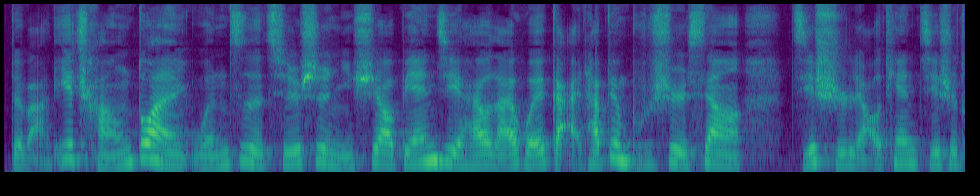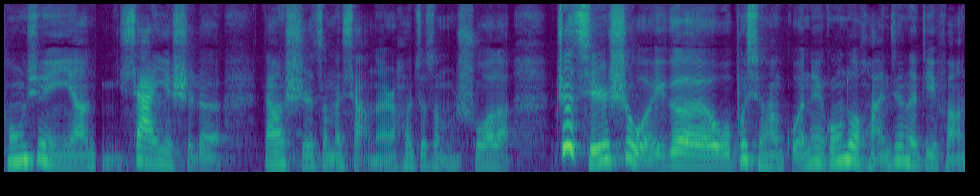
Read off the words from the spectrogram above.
对吧？一长段文字其实是你需要编辑，还要来回改，它并不是像即时聊天、即时通讯一样，你下意识的当时怎么想的，然后就怎么说了。这其实是我一个我不喜欢国内工作环境的地方。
